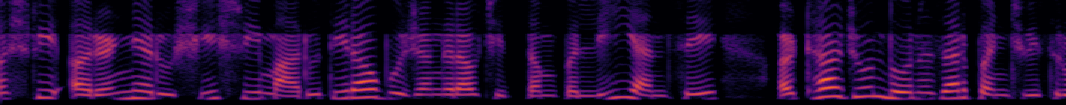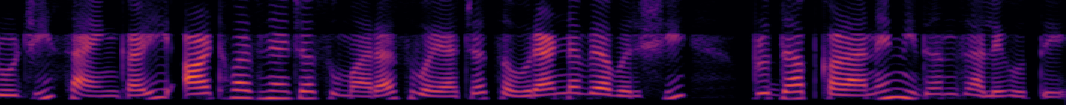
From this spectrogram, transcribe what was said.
पद्मश्री अरण्य ऋषी श्री मारुतीराव भुजंगराव चित्तमपल्ली यांचे अठरा जून दोन हजार पंचवीस रोजी सायंकाळी आठ वाजण्याच्या सुमारास वयाच्या चौऱ्याण्णव्या वर्षी वृद्धापकाळाने निधन झाले होते.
